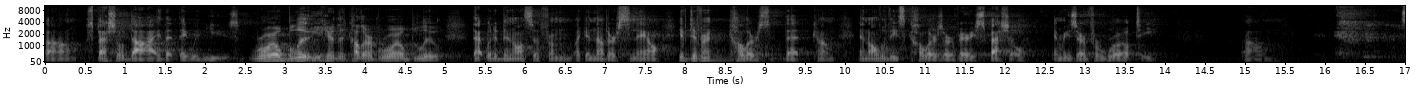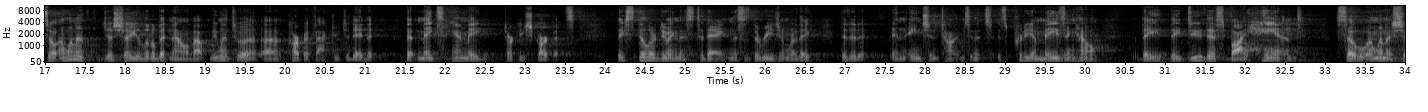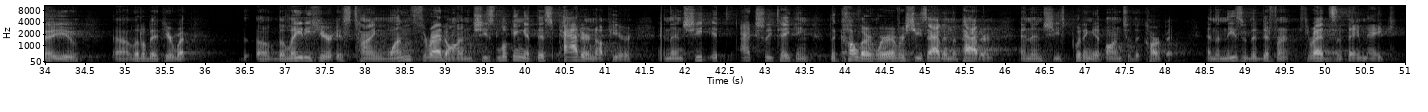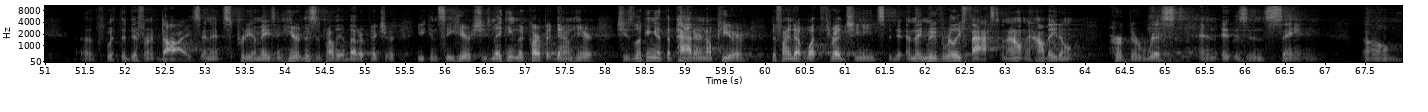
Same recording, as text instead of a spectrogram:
uh, special dye that they would use. Royal blue, you hear the color of royal blue. That would have been also from like another snail. You have different colors that come, and all of these colors are very special and reserved for royalty. Um, so I want to just show you a little bit now about, we went to a, a carpet factory today that, that makes handmade Turkish carpets. They still are doing this today, and this is the region where they did it in ancient times. And it's, it's pretty amazing how they, they do this by hand. So I'm going to show you a little bit here what uh, the lady here is tying one thread on. She's looking at this pattern up here, and then she is actually taking the color wherever she's at in the pattern, and then she's putting it onto the carpet. And then these are the different threads that they make with the different dyes. And it's pretty amazing. Here, this is probably a better picture. You can see here, she's making the carpet down here. She's looking at the pattern up here to find out what thread she needs to do. And they move really fast. And I don't know how they don't hurt their wrist. And it is insane. Um,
